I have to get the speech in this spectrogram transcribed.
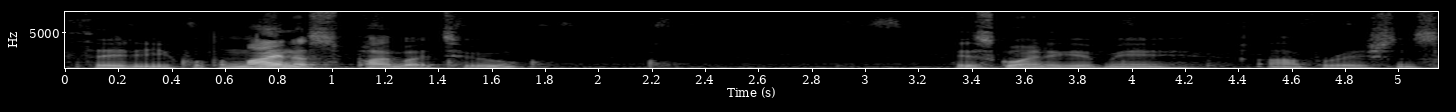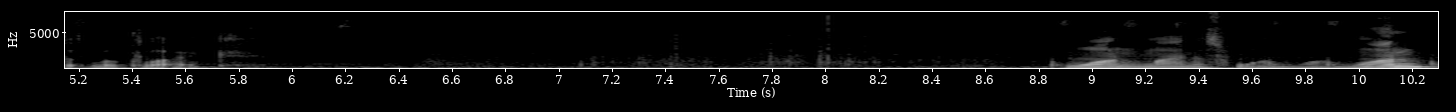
theta equal to minus pi by 2 is going to give me operations that look like 1 minus 1, 1, 1.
